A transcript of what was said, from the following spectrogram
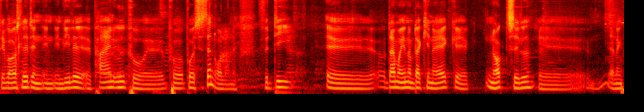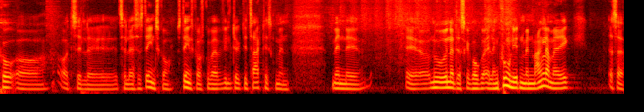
det var også lidt en, en, en lille øh, pegen ud på, øh, på, på assistentrollerne. Fordi, øh, og der må jeg indrømme, der kender jeg ikke øh, nok til øh, Allan K. og, og til, øh, til Lasse Stensgaard. Stensgaard skulle være vildt dygtig taktisk, men, men øh, øh, nu uden at der skal gå Allan Kuhn i den, men mangler man ikke altså,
